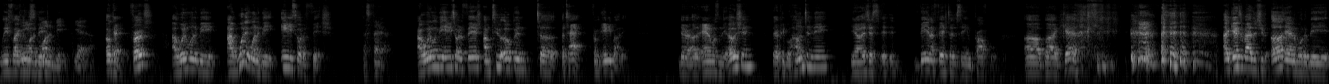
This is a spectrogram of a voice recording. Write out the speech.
Least likely want to be. want to be. Yeah. Okay, first, I wouldn't want to be. I wouldn't want to be any sort of fish. That's fair. I wouldn't want to be any sort of fish. I'm too open to attack from anybody. There are other animals in the ocean. There are people hunting me. You know, it's just it, it, being a fish doesn't seem profitable. Uh, but I guess I guess if I had to choose a animal to be,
